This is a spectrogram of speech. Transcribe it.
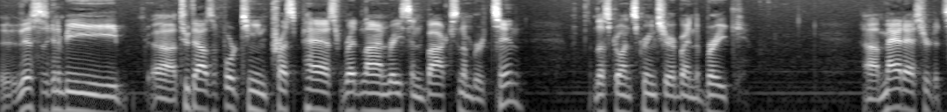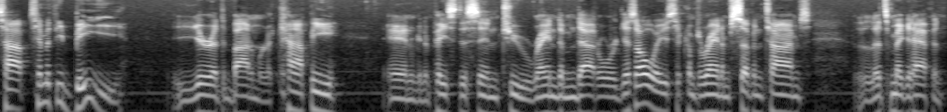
This is going to be uh, 2014 Press Pass Redline Racing Box number 10. Let's go and screen share everybody in the break. Uh, Matt S. here at the top. Timothy B. You're at the bottom of the copy. And we're going to paste this into random.org. As always, here comes random seven times. Let's make it happen.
